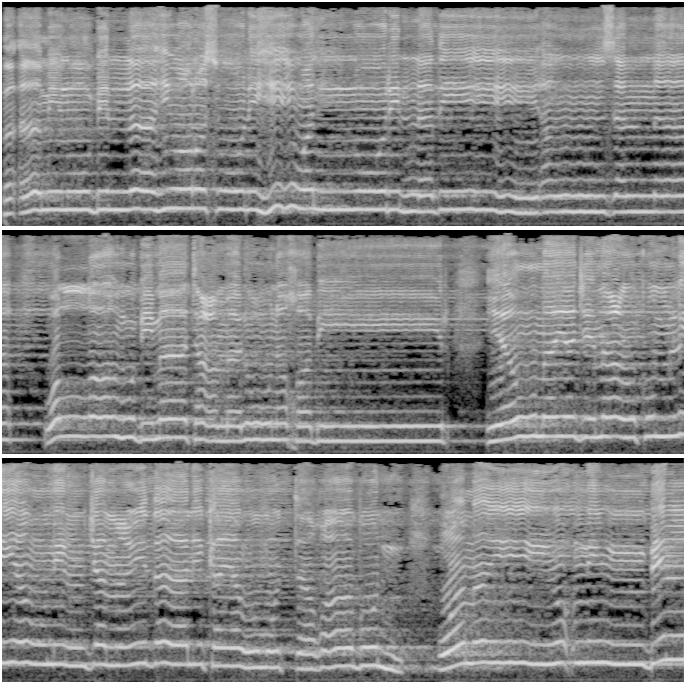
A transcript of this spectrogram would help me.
فآمنوا بالله ورسوله والنور الذي أنزلنا والله بما تعملون خبير يوم يجمعكم ليوم الجمع ذلك يوم التغاب ومن يؤمن بالله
